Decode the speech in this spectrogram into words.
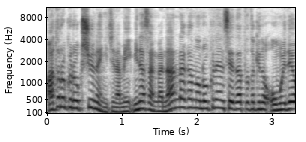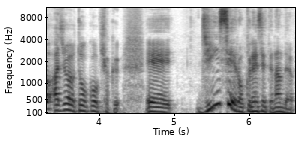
アトロク6周年にちなみ、皆さんが何らかの6年生だった時の思い出を味わう投稿企画。えー人生6年生ってなんだよ。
